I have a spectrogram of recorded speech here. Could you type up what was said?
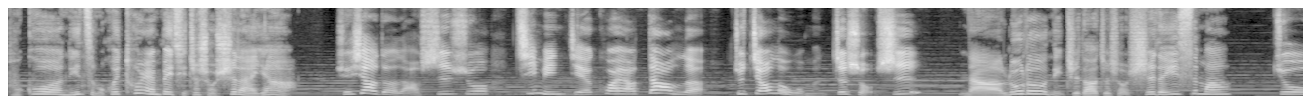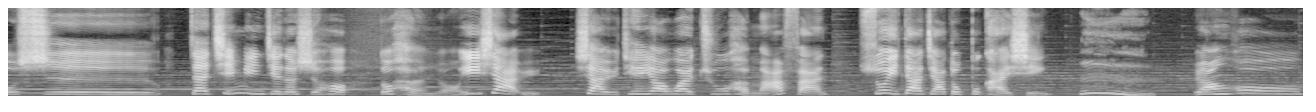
不过你怎么会突然背起这首诗来呀？学校的老师说清明节快要到了。就教了我们这首诗。那露露，你知道这首诗的意思吗？就是在清明节的时候都很容易下雨，下雨天要外出很麻烦，所以大家都不开心。嗯，然后，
